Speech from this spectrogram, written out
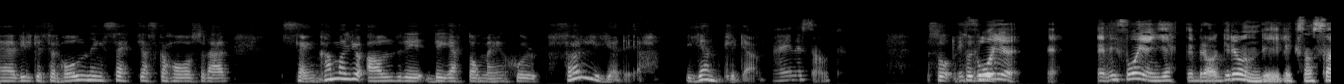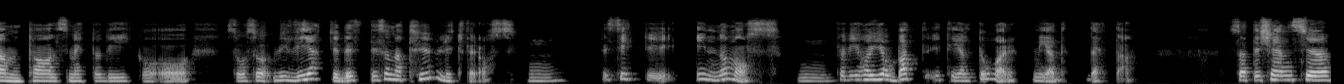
eh, vilket förhållningssätt jag ska ha och sådär. Sen kan man ju aldrig veta om människor följer det egentligen. Nej, det är sant. Så, vi, så får det... ju, vi får ju en jättebra grund i liksom samtalsmetodik och, och så, så vi vet ju, det, det, är så naturligt för oss. Mm. Det sitter ju inom oss, mm. för vi har jobbat ett helt år med detta. Så att det känns ju,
